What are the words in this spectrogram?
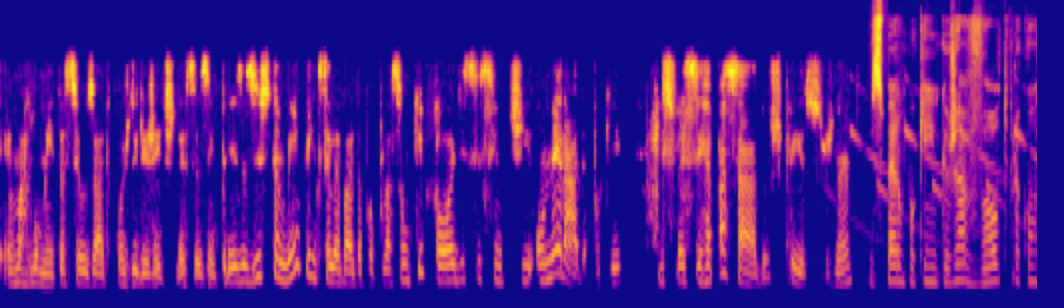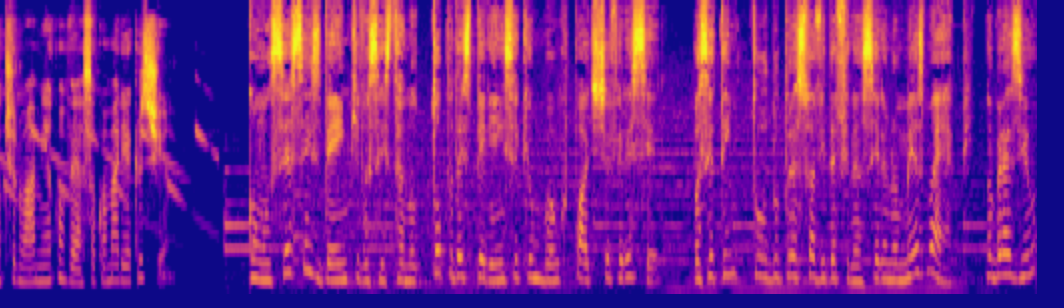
é um argumento a ser usado com os dirigentes dessas empresas, isso também tem que ser levado à população que pode se sentir onerada, porque isso vai ser repassado, os preços, né? Espera um pouquinho que eu já volto para continuar a minha conversa com a Maria Cristina. Com o C6 Bank, você está no topo da experiência que um banco pode te oferecer. Você tem tudo para sua vida financeira no mesmo app, no Brasil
